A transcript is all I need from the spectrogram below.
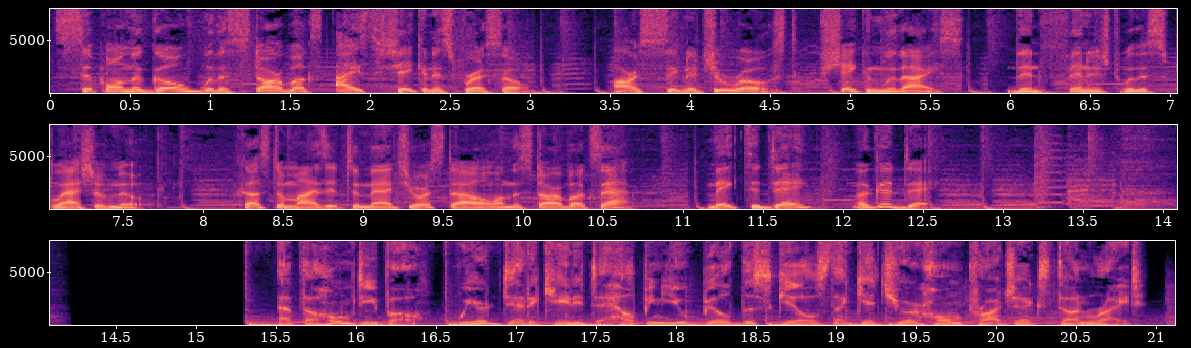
Sip on the go with a Starbucks iced shaken espresso. Our signature roast, shaken with ice, then finished with a splash of milk. Customize it to match your style on the Starbucks app. Make today a good day. At the Home Depot, we're dedicated to helping you build the skills that get your home projects done right.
